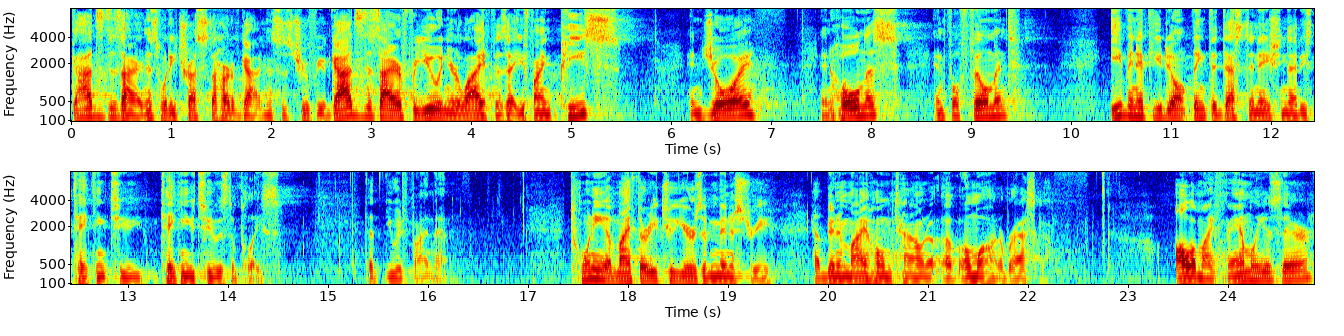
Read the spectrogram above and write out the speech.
God's desire, and this is what he trusts the heart of God, and this is true for you. God's desire for you in your life is that you find peace and joy and wholeness and fulfillment, even if you don't think the destination that he's taking, to, taking you to is the place that you would find that. 20 of my 32 years of ministry have been in my hometown of Omaha, Nebraska. All of my family is there.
